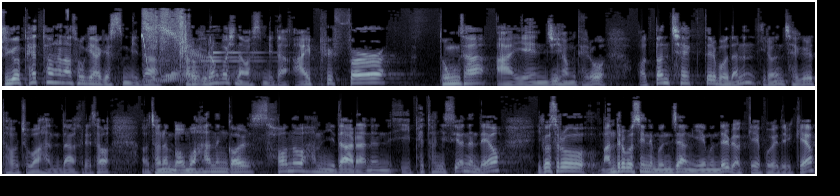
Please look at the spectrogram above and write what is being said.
주요 패턴 하나 소개하겠습니다. 바로 이런 것이 나왔습니다. I prefer 동사 ing 형태로 어떤 책들보다는 이런 책을 더 좋아한다. 그래서 어, 저는 뭐뭐 하는 걸 선호합니다. 라는 이 패턴이 쓰였는데요. 이것으로 만들어 볼 수 있는 문장 예문들 몇 개 보여드릴게요.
